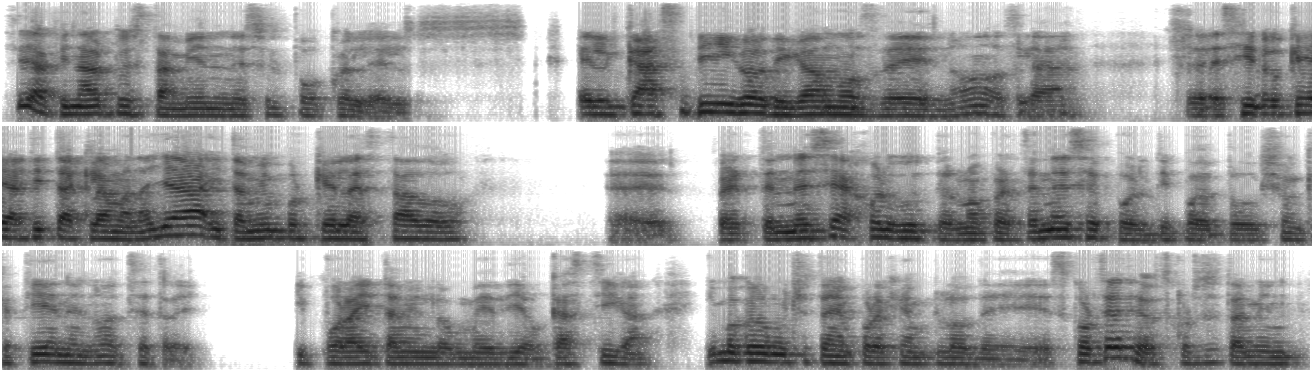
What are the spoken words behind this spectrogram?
Sí, al final, pues también es un poco el, el, el castigo, digamos, de, ¿no? O sea, de decir, ok, a ti te aclaman allá y también porque él ha estado, eh, pertenece a Hollywood, pero no pertenece por el tipo de producción que tiene, ¿no? Etcétera. Y por ahí también lo medio castiga. Yo me acuerdo mucho también, por ejemplo, de Scorsese. Scorsese también,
